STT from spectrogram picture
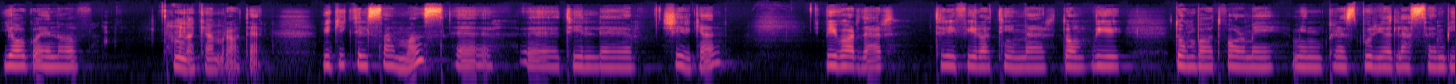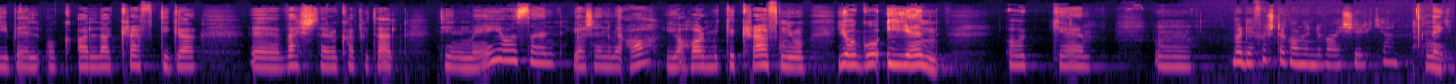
Jag och en av mina kamrater. Vi gick tillsammans eh, till kyrkan. Vi var där tre, fyra timmar. De, vi, de bad för mig. Min präst började läsa en bibel och alla kraftiga eh, verser och kapitel till mig. Och sen jag kände mig, ah, jag har mycket kraft nu. Jag går igen. Och... Eh, mm, var det första gången du var i kyrkan? Nej.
